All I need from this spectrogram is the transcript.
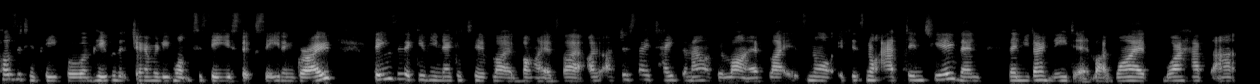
positive people and people that generally want to see you succeed and grow things that give you negative like vibes like I, I just say take them out of your life like it's not if it's not adding to you then then you don't need it like why why have that?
